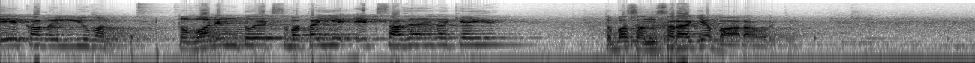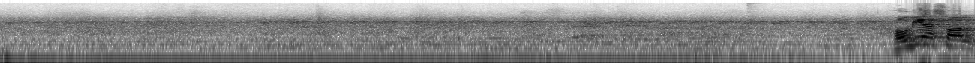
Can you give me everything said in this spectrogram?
ए का वैल्यू वन तो वन इंटू एक्स बताइए एक्स आ जाएगा क्या ये? तो बस आंसर आ गया बारह और क्या? हो गया सॉल्व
